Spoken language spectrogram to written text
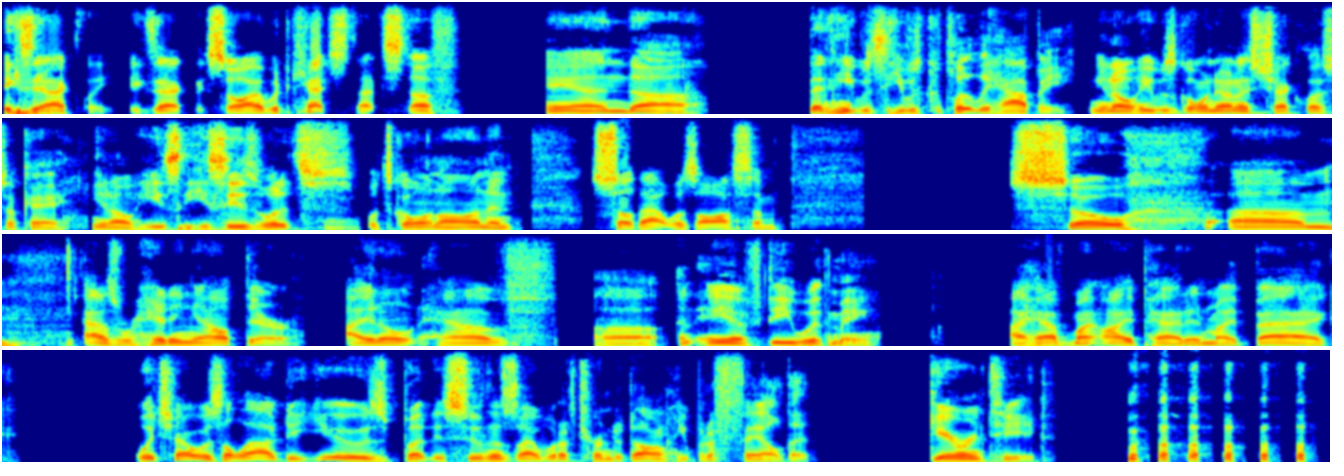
Exactly, exactly. So I would catch that stuff, and uh, then he was he was completely happy. You know, he was going down his checklist. Okay, you know, he's he sees what's what's going on, and so that was awesome. So um, as we're heading out there, I don't have uh, an AFD with me. I have my iPad in my bag, which I was allowed to use, but as soon as I would have turned it on, he would have failed it, guaranteed.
